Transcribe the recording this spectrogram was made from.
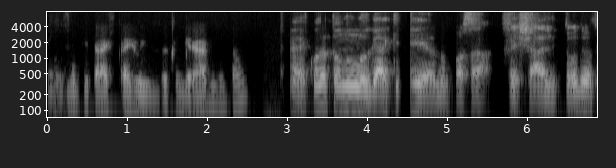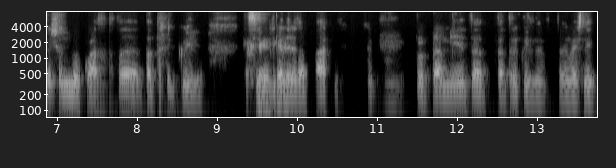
Não te traz prejuízos assim graves, então. É, quando eu estou num lugar que eu não possa fechar ele todo, eu fechando meu quarto tá, tá tranquilo. Assim, brincadeiras à parte, para mim tá, tá tranquilo, né? mas nem,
